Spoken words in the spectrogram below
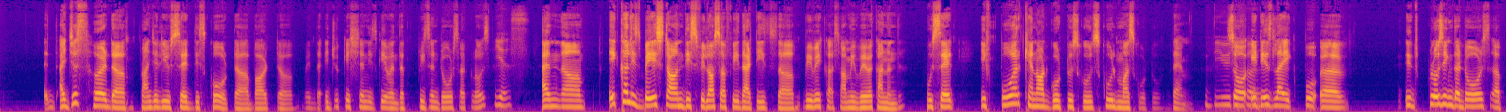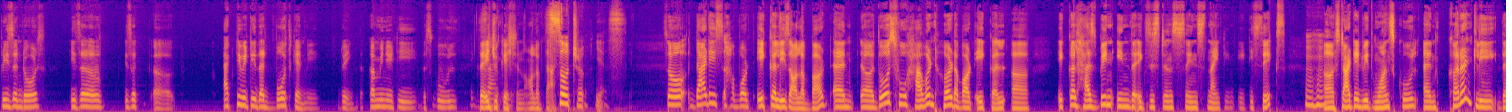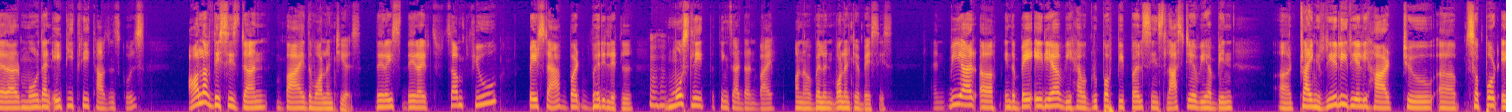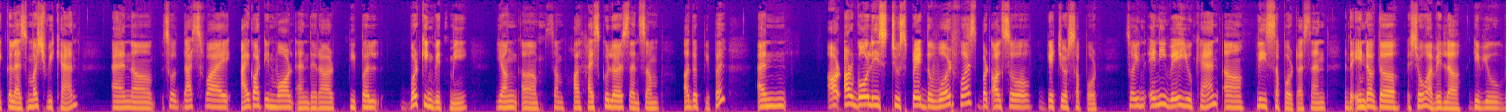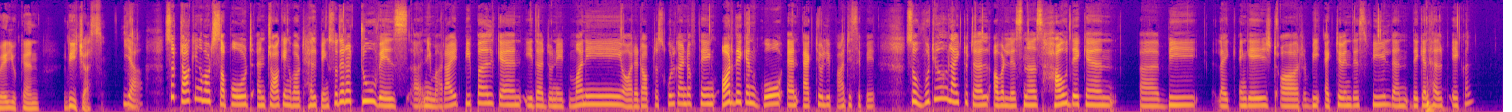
I just heard uh, Pranjali, you said this quote uh, about uh, when the education is given, the prison doors are closed. Yes. And uh, Ekal is based on this philosophy that is uh, Viveka, Swami Vivekananda, who said, if poor cannot go to school, school must go to them. Beautiful. So it is like uh, it, closing the doors, uh, prison doors, is a is a uh, activity that both can be doing the community, the school, the education, all of that. So true. Yes. So that is what Ekal is all about. And uh, those who haven't heard about Ekal, uh, Ekal has been in the existence since 1986. Mhm. Uh, started with one school, and currently there are more than 83,000 schools. All of this is done by the volunteers. There is there are some few paid staff, but very little. Mostly the things are done by on a volunteer basis. And we are uh, in the Bay Area. We have a group of people since last year. We have been uh, trying really, really hard to uh, support Ekal as much we can. And uh, so that's why I got involved, and there are people working with me, young, uh, some high schoolers and some other people. And our, our goal is to spread the word first, but also get your support. So, in any way you can, uh, please support us. And at the end of the show, I will uh, give you where you can reach us. Yeah. So, talking about support and talking about helping, so there are two ways, uh, Nima, right? People can either donate money or adopt a school kind of thing, or they can go and actively participate. So, would you like to tell our listeners how they can uh, be like engaged or be active in this field and they can help Ekal?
